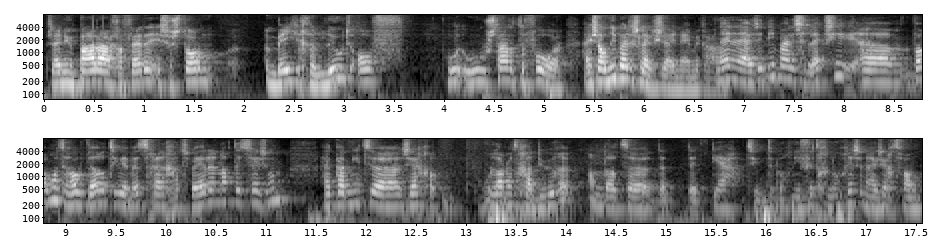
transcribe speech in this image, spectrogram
We zijn nu een paar dagen verder. Is de storm een beetje geluwd of hoe, hoe staat het ervoor? Hij zal niet bij de selectie zijn, neem ik aan. Nee, nee, hij zit niet bij de selectie. Um, Walmoed hoopt wel dat hij weer wedstrijden gaat spelen nog dit seizoen. Hij kan niet uh, zeggen hoe lang het gaat duren, omdat uh, dat, dat, ja, het natuurlijk nog niet fit genoeg is. En hij zegt van,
